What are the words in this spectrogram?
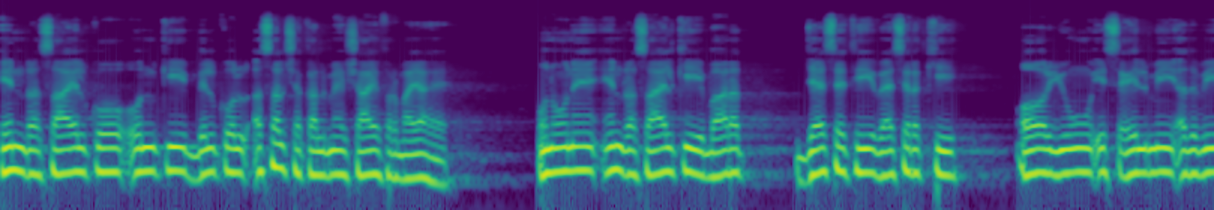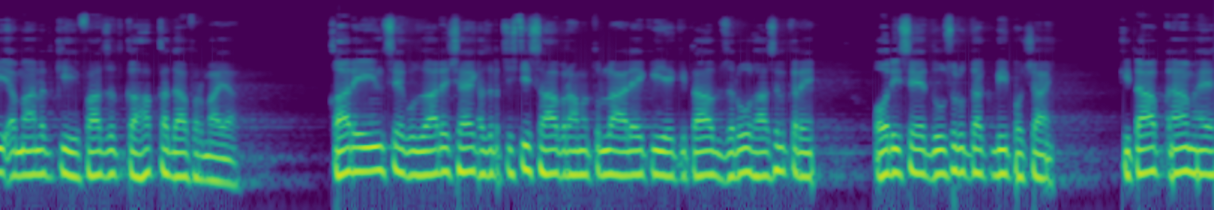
ان رسائل کو ان کی بالکل اصل شکل میں شائع فرمایا ہے۔ انہوں نے ان رسائل کی عبارت جیسے تھی ویسے رکھی اور یوں اس علمی ادبی امانت کی حفاظت کا حق ادا فرمایا۔ قارئین سے گزارش ہے کہ حضرت چشتی صاحب رحمۃ اللہ علیہ کی یہ کتاب ضرور حاصل کریں۔ اور اسے دوسروں تک بھی پہنچائیں۔ کتاب کا نام ہے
